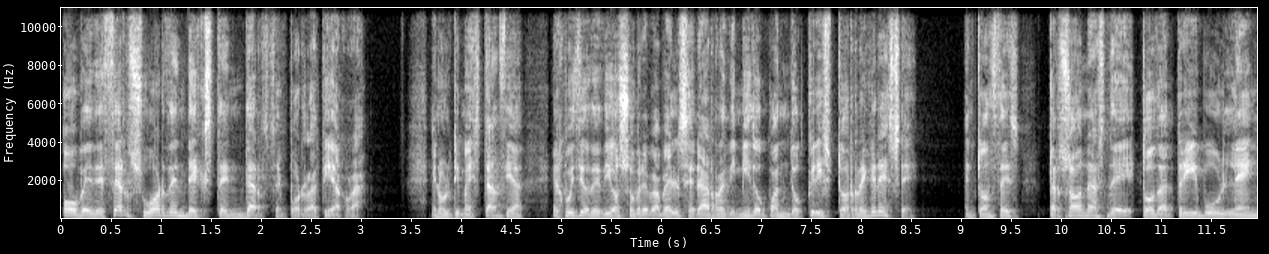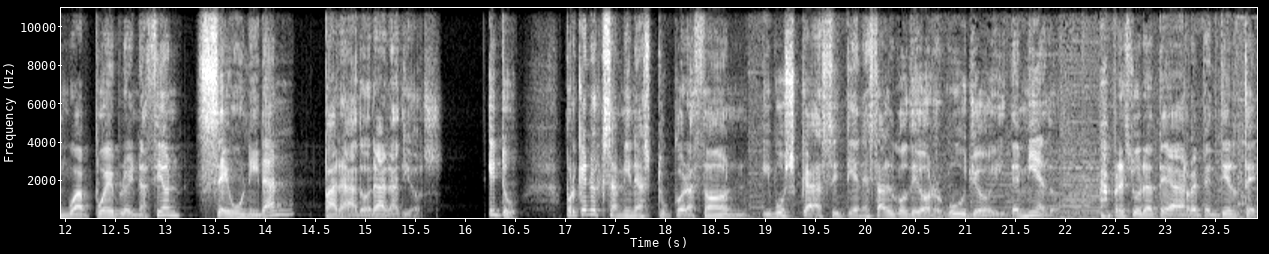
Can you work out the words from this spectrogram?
obedecer su orden de extenderse por la tierra. En última instancia, el juicio de Dios sobre Babel será redimido cuando Cristo regrese. Entonces personas de toda tribu, lengua, pueblo y nación se unirán para adorar a Dios. ¿Y tú? ¿Por qué no examinas tu corazón y buscas si tienes algo de orgullo y de miedo? Apresúrate a arrepentirte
